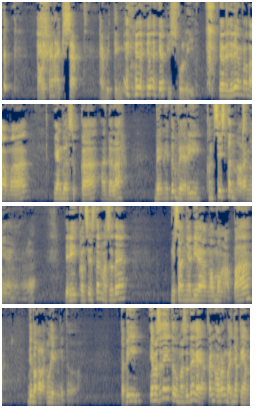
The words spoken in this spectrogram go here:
I was trying to accept everything gitu. Iya, iya. peacefully. Ya jadi yang pertama yang gue suka adalah band itu very consistent orangnya. Jadi konsisten maksudnya misalnya dia ngomong apa, dia bakal lakuin gitu. Tapi ya maksudnya itu, maksudnya kayak kan orang banyak yang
